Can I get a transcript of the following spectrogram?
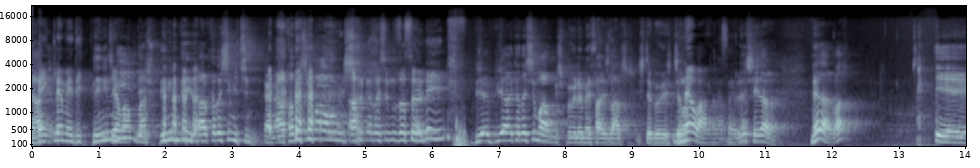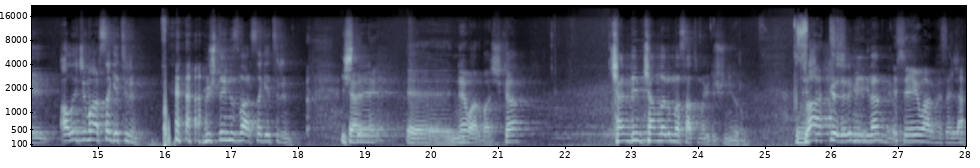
Yani beklemedik Benim cevaplar. değil de, benim değil arkadaşım için. Yani arkadaşım almış. Arkadaşınıza söyleyin. bir, bir arkadaşım almış böyle mesajlar. işte böyle cevaplar Ne var mesela? Böyle şeyler var. Neler var? Ee, alıcı varsa getirin. Müşteriniz varsa getirin. İşte Yani- ee, ne var başka? Kendi imkanlarımla satmayı düşünüyorum. Teşekkür ederim ilgilenmiyorum. Şey var mesela.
